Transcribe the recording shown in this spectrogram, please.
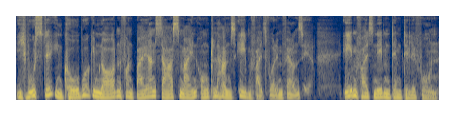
Ich wusste, in Coburg im Norden von Bayern saß mein Onkel Hans ebenfalls vor dem Fernseher, ebenfalls neben dem Telefon.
